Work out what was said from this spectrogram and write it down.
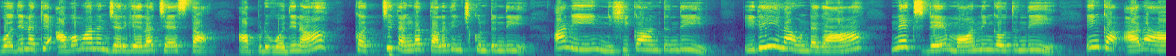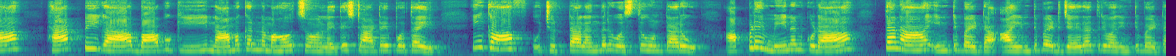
వదినకి అవమానం జరిగేలా చేస్తా. అప్పుడు వదిన ఖచ్చితంగా తలదించుకుంటుంది అని నిషిక అంటుంది. ఇది ఇలా ఉండగా నెక్స్ట్ డే మార్నింగ్ అవుతుంది. ఇంకా అలా హ్యాపీగా బాబుకి నామకరణ మహోత్సవాలు అయితే స్టార్ట్ అయిపోతాయి. ఇంకా చుట్టాలందరూ వస్తూ ఉంటారు. అప్పుడే మీనన్ కూడా తన ఇంటి బయట ఆ ఇంటి బయట జగదాత్రి వాళ్ళ ఇంటి బయట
